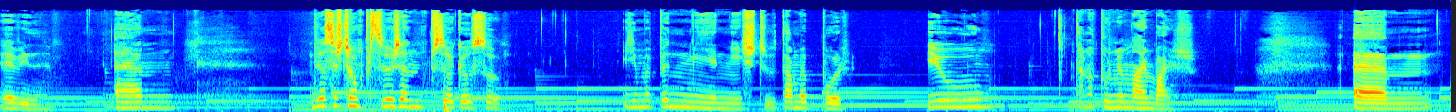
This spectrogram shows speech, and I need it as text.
é a vida. Um, vocês estão a perceber o género de pessoa que eu sou. E uma pandemia nisto está-me a pôr. Eu. está-me a pôr mesmo lá embaixo. Um,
